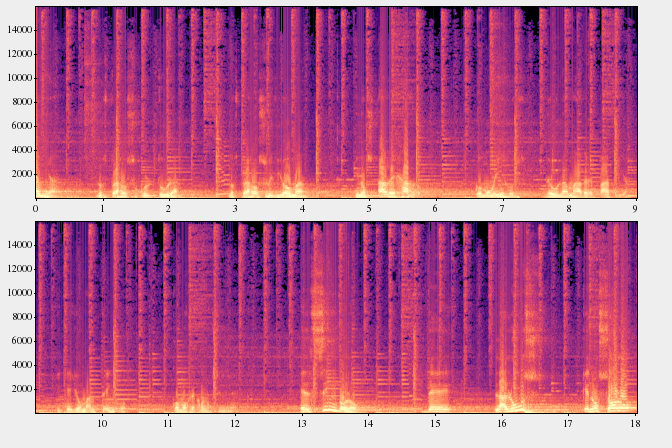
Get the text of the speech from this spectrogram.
España nos trajo su cultura, nos trajo su idioma y nos ha dejado como hijos de una madre patria y que yo mantengo como reconocimiento. El símbolo de la luz que no solo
